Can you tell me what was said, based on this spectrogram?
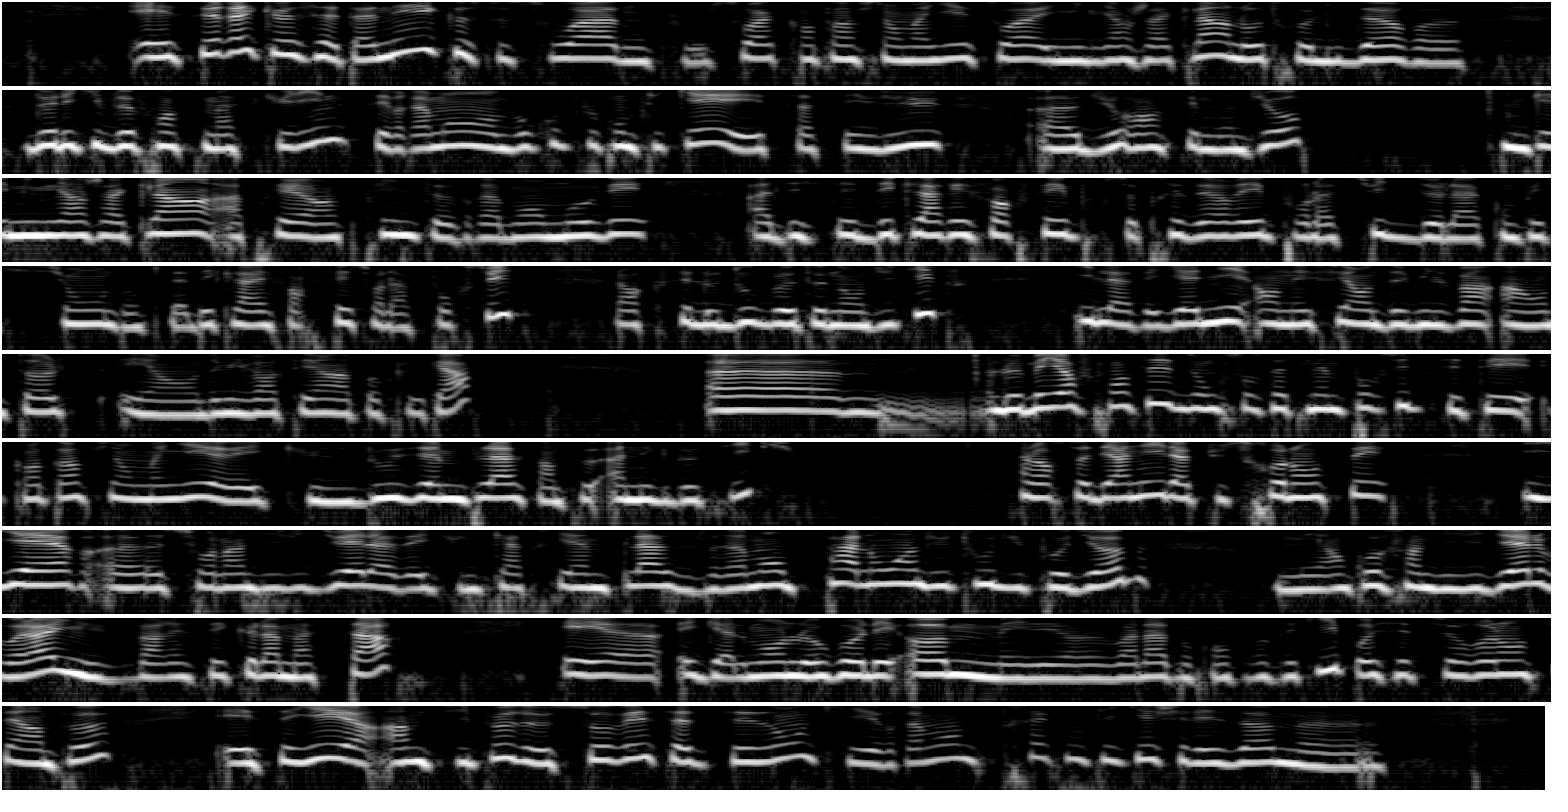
Et c'est vrai que cette année, que ce soit soit Quentin Fiammaillet, soit Émilien Jacquelin, l'autre leader euh, de l'équipe de France masculine, c'est vraiment beaucoup plus compliqué et ça s'est vu euh, durant ces mondiaux. Donc Émilien Jacquelin, après un sprint vraiment mauvais, a décidé de déclarer forfait pour se préserver pour la suite de la compétition. Donc il a déclaré forfait sur la poursuite, alors que c'est le double tenant du titre. Il avait gagné en effet en 2020 à Antols et en 2021 à Pocluca. Euh, le meilleur français donc sur cette même poursuite, c'était Quentin Fillon-Maillet avec une douzième place un peu anecdotique. Alors ce dernier, il a pu se relancer hier euh, sur l'individuel avec une quatrième place vraiment pas loin du tout du podium. Mais en course individuelle, voilà, il va rester que la mass start et euh, également le relais homme, mais voilà, donc en course d'équipe pour essayer de se relancer un peu et essayer un petit peu de sauver cette saison qui est vraiment très compliquée chez les hommes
